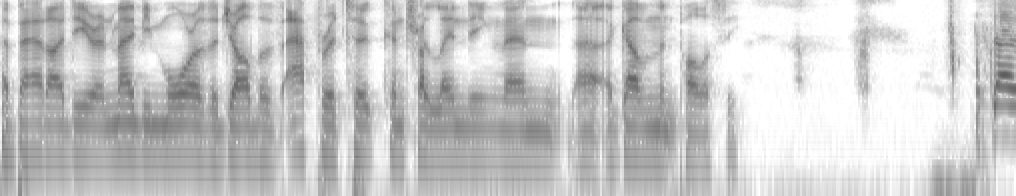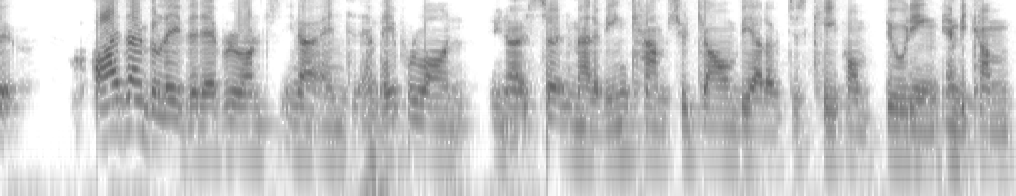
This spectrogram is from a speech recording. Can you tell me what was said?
a bad idea and maybe more of the job of APRA to control lending than uh, a government policy? So I don't believe that everyone, you know, and, and people on, you know, a certain amount of income should go and be able to just keep on building and become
